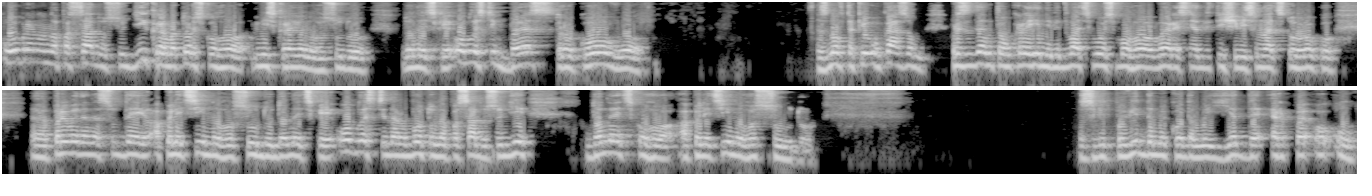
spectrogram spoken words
обрано на посаду судді Краматорського міськрайонного суду Донецької області безстроково. Знов таки указом президента України від 28 вересня 2018 року е, переведена суддею апеляційного суду Донецької області на роботу на посаду судді Донецького апеляційного суду з відповідними кодами ЄДРПОУ.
